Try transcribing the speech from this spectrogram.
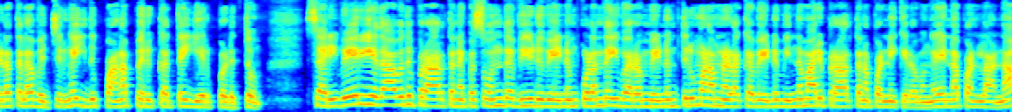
இடத்துல வச்சிருங்க. இது பணப்பெருக்கத்தை ஏற்படுத்தும். சரி வேறு ஏதாவது பிரார்த்தனை? இப்ப சொந்த வீடு வேணும் குழந்தை வரம் வேண்டும் திருமணம் நடக்க வேண்டும் இந்த மாதிரி பிரார்த்தனை பண்ணிக்கிறவங்க என்ன பண்ணலாம்னா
